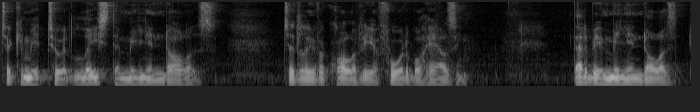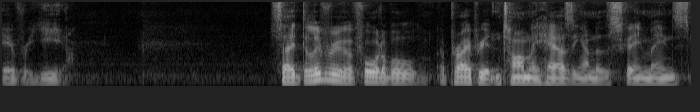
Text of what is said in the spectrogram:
to commit to at least a million dollars to deliver quality, affordable housing. That'd be a million dollars every year. So delivery of affordable, appropriate and timely housing under the scheme means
